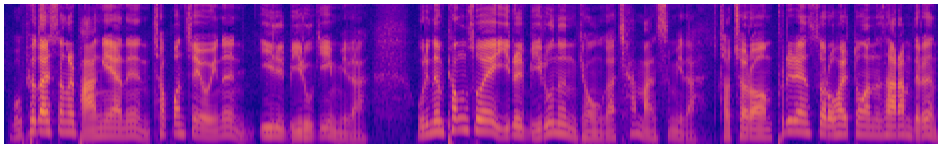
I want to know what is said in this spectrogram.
목표 달성을 방해하는 첫 번째 요인은 일 미루기입니다. 우리는 평소에 일을 미루는 경우가 참 많습니다. 저처럼 프리랜서로 활동하는 사람들은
